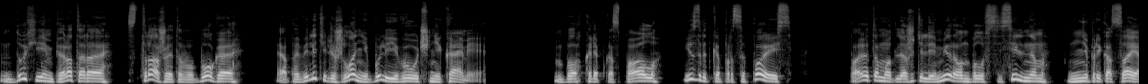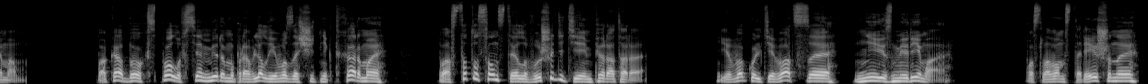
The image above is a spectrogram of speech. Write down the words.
Духи Императора — стражи этого бога, а повелители желаний были его учениками. Бог крепко спал, изредка просыпаясь, поэтому для жителей мира он был всесильным, неприкасаемым. Пока бог спал, всем миром управлял его защитник Дхармы, по статусу он стоял выше детей Императора. Его культивация неизмерима. По словам старейшины,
